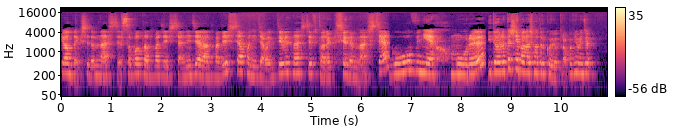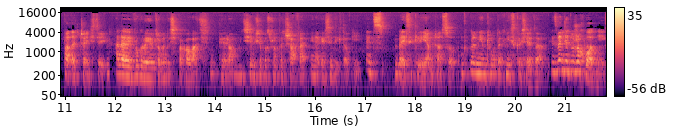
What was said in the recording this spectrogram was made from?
piątek 17, sobota 20, niedziela 20, poniedziałek 19, wtorek 17. Głównie chmury i teoretycznie padać ma tylko jutro. Pewnie będzie padać częściej. Ale w ogóle jutro będę się pakować dopiero. Dzisiaj muszę posprzątać szafę i nagrać te TikToki. Więc basically nie mam czasu. W ogóle nie wiem, czemu tak nisko siedzę. Więc będzie dużo chłodniej.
